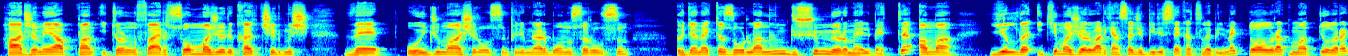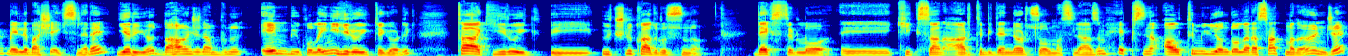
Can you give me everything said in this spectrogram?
harcama yapan Eternal Fire son majörü kaçırmış ve oyuncu maaşları olsun, primler, bonuslar olsun ödemekte zorlandığını düşünmüyorum elbette ama yılda iki majör varken sadece birisine katılabilmek doğal olarak maddi olarak belli başlı eksilere yarıyor. Daha önceden bunun en büyük olayını Heroic'te gördük. Ta ki Heroic e, üçlü kadrosunu Dexter Law, e, artı bir de Nerds olması lazım. Hepsini 6 milyon dolara satmadan önce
